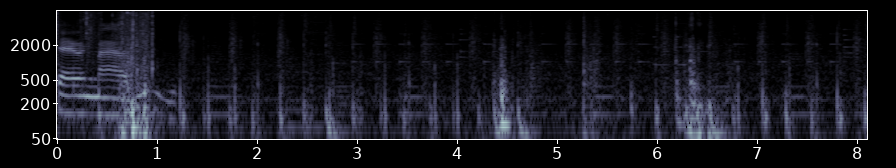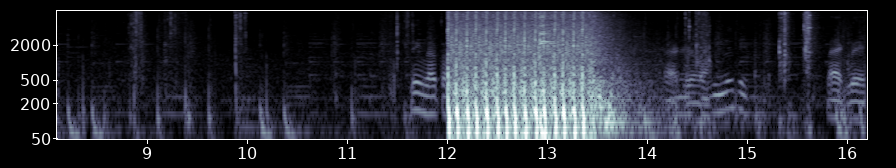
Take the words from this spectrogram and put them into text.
แจมันมาพี่วิ่งแล้วตัวนี้แตกเลยว่ะยิงด้วยสิแตกเลย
